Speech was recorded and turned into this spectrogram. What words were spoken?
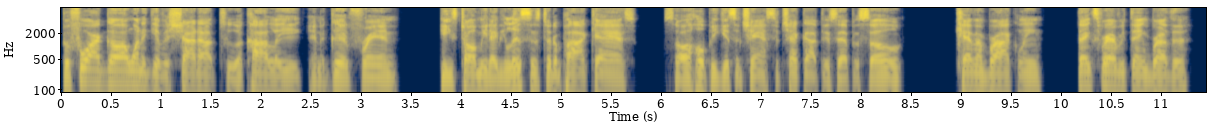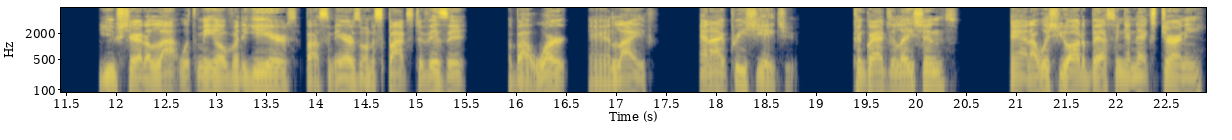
Before I go, I want to give a shout out to a colleague and a good friend. He's told me that he listens to the podcast, so I hope he gets a chance to check out this episode. Kevin Brockling, Thanks for everything, brother. You've shared a lot with me over the years about some Arizona spots to visit, about work and life, and I appreciate you. Congratulations, and I wish you all the best in your next journey.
